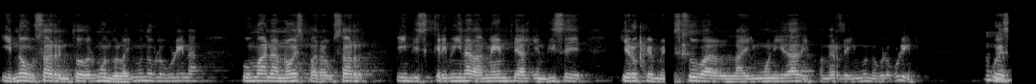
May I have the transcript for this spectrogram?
y no usar en todo el mundo. La inmunoglobulina humana no es para usar indiscriminadamente. Alguien dice, quiero que me suba la inmunidad y ponerle inmunoglobulina. Pues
